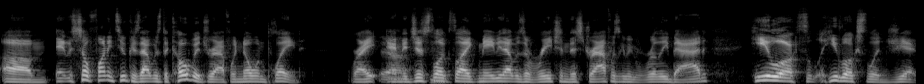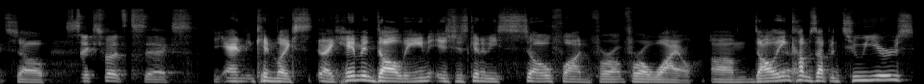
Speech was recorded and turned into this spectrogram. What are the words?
um, it was so funny too because that was the COVID draft when no one played, right? Yeah. And it just looked like maybe that was a reach, and this draft was gonna be really bad. He looks he looks legit. So six foot six, and can like like him and Dahlin is just gonna be so fun for for a while. Um, Dahlin yeah. comes up in two years.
